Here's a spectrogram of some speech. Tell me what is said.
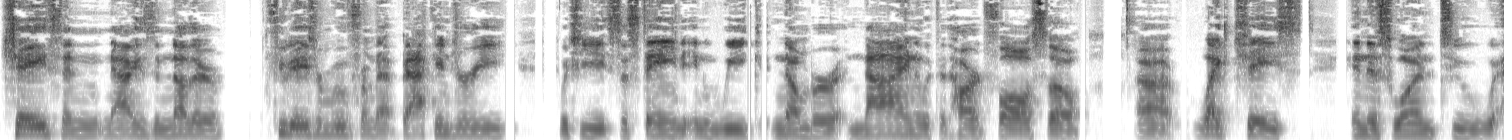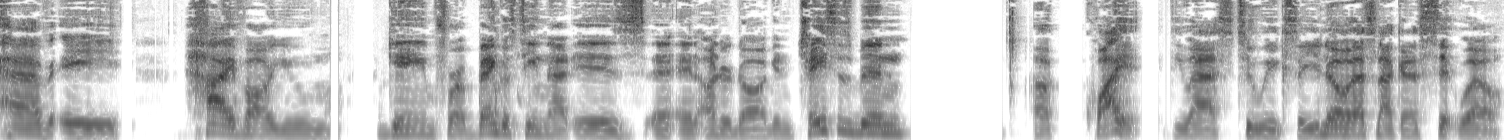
Chase. And now he's another few days removed from that back injury, which he sustained in week number nine with a hard fall. So uh, like Chase in this one to have a high volume game for a Bengals team that is an underdog. And Chase has been uh, quiet the last two weeks. So you know that's not going to sit well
